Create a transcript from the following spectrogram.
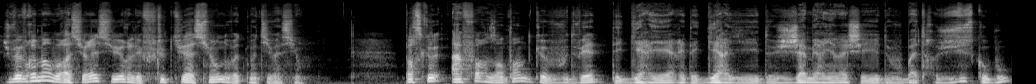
Je veux vraiment vous rassurer sur les fluctuations de votre motivation. Parce que, à force d'entendre que vous devez être des guerrières et des guerriers, de jamais rien lâcher, de vous battre jusqu'au bout,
